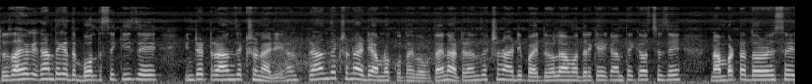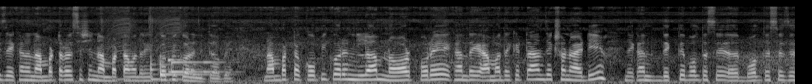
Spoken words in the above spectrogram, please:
তো যাই হোক, এখান থেকে বলতেছে কি যে ইন্টার ট্রানজ্যাকশন আইডি এখন ট্রানজ্যাকশন আইডি আমরা কোথায় পাবো, তাই না? ট্রানজ্যাকশন আইডি পাইতে হলে আমাদেরকে এখান থেকে হচ্ছে যে নাম্বারটা দেওয়া রয়েছে যে এখানে নাম্বারটা রয়েছে, সেই নাম্বারটা আমাদেরকে কপি করে নিতে হবে। নাম্বারটা কপি করে নিলাম, নেওয়ার পরে এখান থেকে আমাদেরকে ট্রানজ্যাকশন আইডি এখান দেখতে বলতেছে বলতেছে যে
